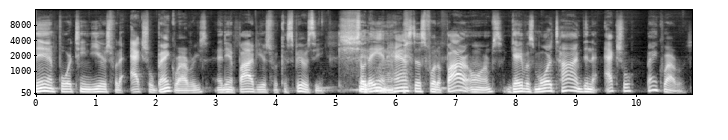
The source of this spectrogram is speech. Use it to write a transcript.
Then 14 years for the actual bank robberies, and then five years for conspiracy. so they enhanced us for the firearms, gave us more time than the actual bank robberies.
